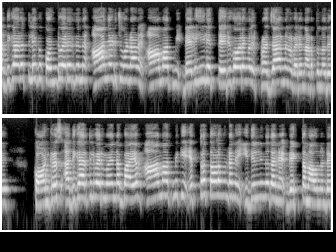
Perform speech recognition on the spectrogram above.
അധികാരത്തിലേക്ക് കൊണ്ടുവരരുതെന്ന് ആഞ്ഞടിച്ചുകൊണ്ടാണ് ആം ആദ്മി ഡൽഹിയിലെ തെരുവോരങ്ങളിൽ പ്രചാരണങ്ങൾ വരെ നടത്തുന്നത്. കോൺഗ്രസ് അധികാരത്തിൽ വരുമോ എന്ന ഭയം ആം ആദ്മിക്ക് എത്രത്തോളം ഉണ്ടെന്ന് ഇതിൽ നിന്ന് തന്നെ വ്യക്തമാവുന്നുണ്ട്.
